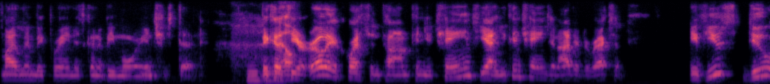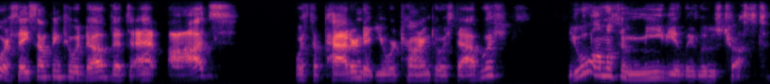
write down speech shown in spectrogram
my limbic brain is going to be more interested. Mm-hmm. Because to your earlier question, Tom, can you change? Yeah, you can change in either direction. If you do or say something to a dove that's at odds with the pattern that you were trying to establish, you will almost immediately lose trust.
